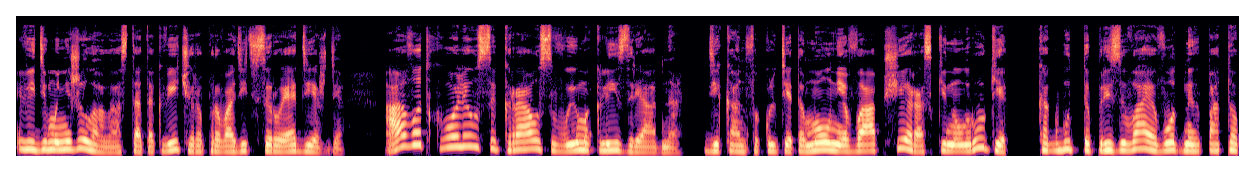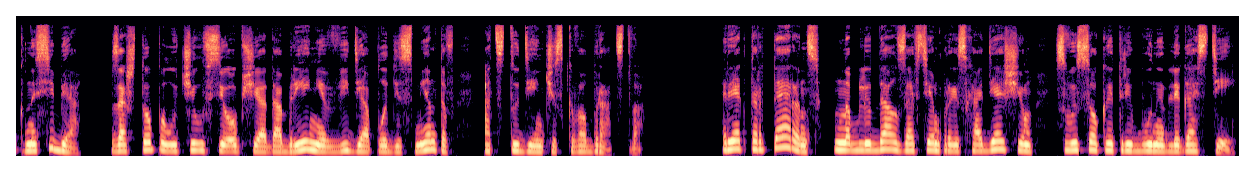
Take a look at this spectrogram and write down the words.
видимо, не желала остаток вечера проводить в сырой одежде, а вот Холлиус и Краус вымокли изрядно. Декан факультета «Молния» вообще раскинул руки, как будто призывая водный поток на себя, за что получил всеобщее одобрение в виде аплодисментов от студенческого братства. Ректор Терренс наблюдал за всем происходящим с высокой трибуны для гостей.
